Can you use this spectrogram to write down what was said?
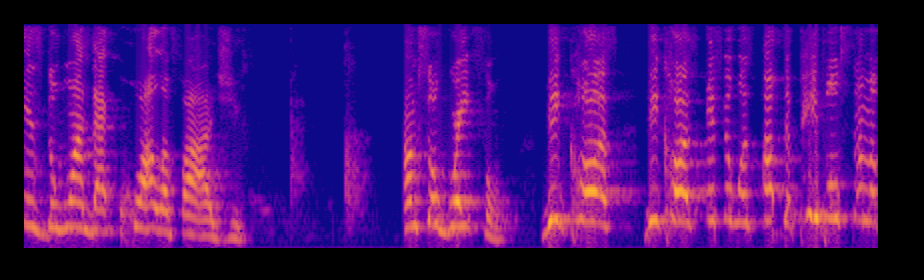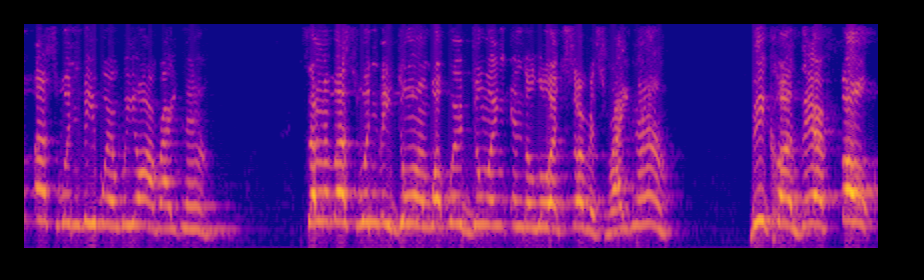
is the one that qualifies you. I'm so grateful because because if it was up to people, some of us wouldn't be where we are right now. Some of us wouldn't be doing what we're doing in the Lord's service right now because there are folk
